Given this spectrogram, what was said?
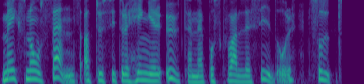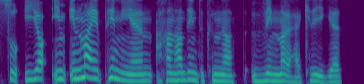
Makes no sense att du sitter och hänger ut henne på skvallersidor. Så, så jag, in, in my opinion, han hade inte kunnat vinna det här kriget.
